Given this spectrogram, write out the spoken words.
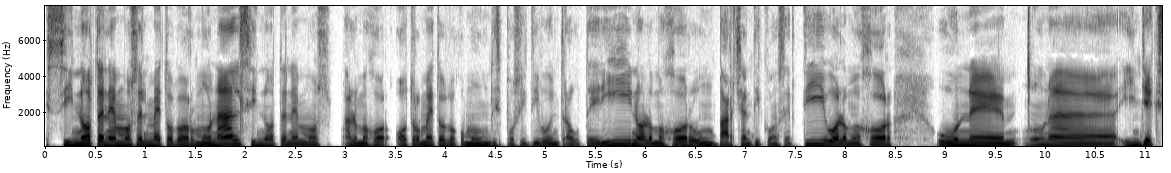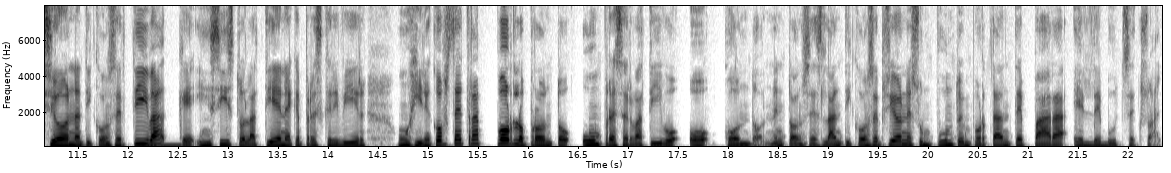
Si no tenemos el método hormonal, si no tenemos a lo mejor otro método como un dispositivo intrauterino, a lo mejor un parche anticonceptivo, a lo mejor eh, una inyección anticonceptiva, que insisto, la tiene que prescribir un ginecobstetra, por lo pronto un preservativo o condón. Entonces, la anticoncepción es un punto importante para el debut sexual.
